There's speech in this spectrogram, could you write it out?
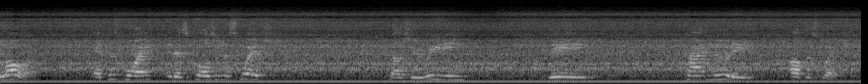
blower. At this point, it is closing the switch because you're reading continuity of the switch.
